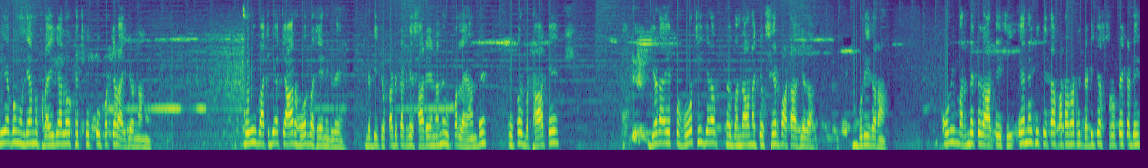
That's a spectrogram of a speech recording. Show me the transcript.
ਇਹ ਅੱਗੋਂ ਮੁੰਡਿਆਂ ਨੂੰ ਫੜਾਈ ਗਿਆ ਲੋ ਖਿੱਚ ਖਿੱਚ ਕੇ ਉੱਪਰ ਚੜਾਈ ਗਿਆ ਉਹਨਾਂ ਨੂੰ। ਉਹ ਵੀ ਬਚ ਗਿਆ, ਚਾਰ ਹੋਰ ਬਚੇ ਨਿਕਲੇ। ਗੱਡੀ ਚੋਂ ਕੱਢ ਕੱਢ ਕੇ ਸਾਰੇ ਇਹਨਾਂ ਨੇ ਉੱਪਰ ਲੈ ਆਂਦੇ ਉੱਪਰ ਬਿਠਾ ਕੇ ਜਿਹੜਾ ਇੱਕ ਹੋਰ ਸੀ ਜਿਹੜਾ ਬੰਦਾ ਉਹਨਾਂ ਚੋਂ ਸਿਰ ਪਾਟਾ ਸੀ ਉਹਦਾ ਬੁਰੀ ਤਰ੍ਹਾਂ ਉਹ ਵੀ ਮਰਨ ਦੇ ਕਗਾਰ ਤੇ ਸੀ। ਇਹਨੇ ਕੀ ਕੀਤਾ? ਫਟਾਫਟ ਗੱਡੀ ਚੋਂ ਸਰੋਪੇ ਕੱਢੇ।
